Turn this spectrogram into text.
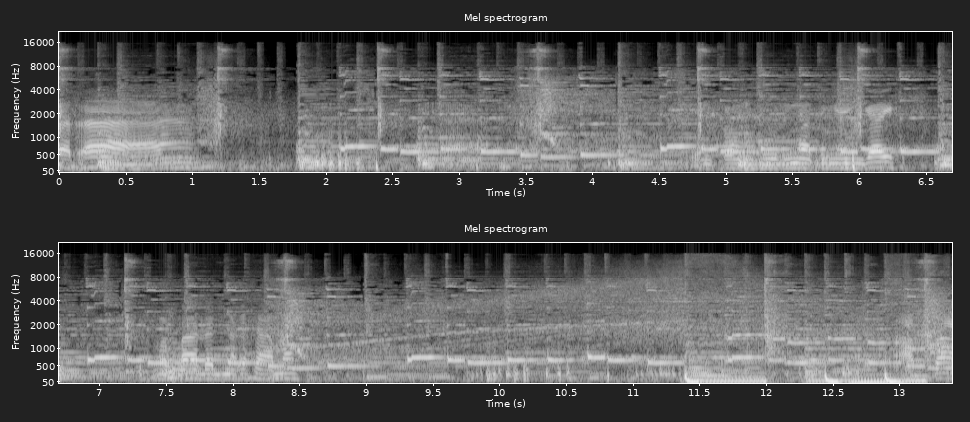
Tara. Yan po ang huli natin ngayon guys. Mapalad na kasama. Aba.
